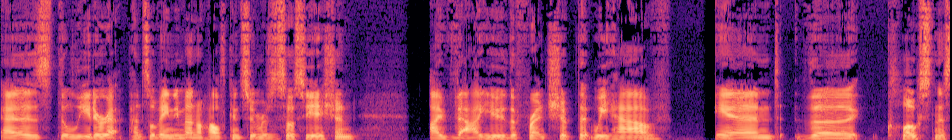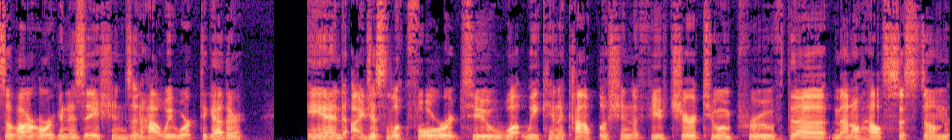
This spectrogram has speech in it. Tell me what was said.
as the leader at Pennsylvania Mental Health Consumers Association. I value the friendship that we have and the closeness of our organizations and how we work together. And I just look forward to what we can accomplish in the future to improve the mental health system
